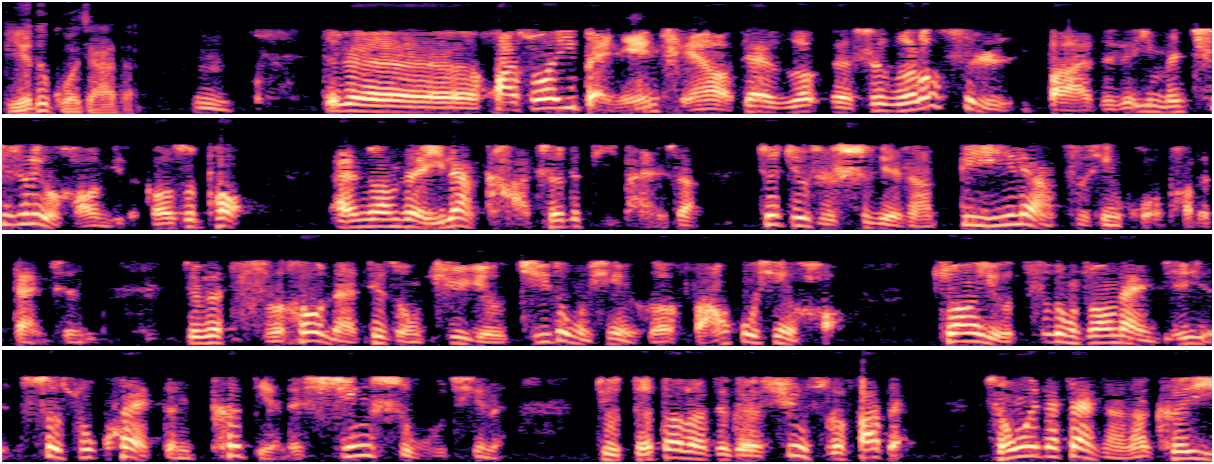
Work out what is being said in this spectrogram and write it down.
别的国家的？嗯，这个话说一百年前啊，在俄呃是俄罗斯人把这个一门七十六毫米的高射炮安装在一辆卡车的底盘上，这就是世界上第一辆自行火炮的诞生。这个此后呢，这种具有机动性和防护性好、装有自动装弹机、射速快等特点的新式武器呢，就得到了这个迅速的发展，成为在战场上可以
